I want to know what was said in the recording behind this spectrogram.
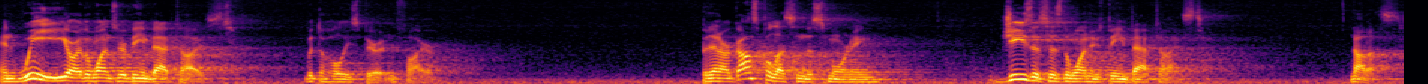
and we are the ones who are being baptized with the Holy Spirit and fire. But in our gospel lesson this morning, Jesus is the one who's being baptized, not us.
